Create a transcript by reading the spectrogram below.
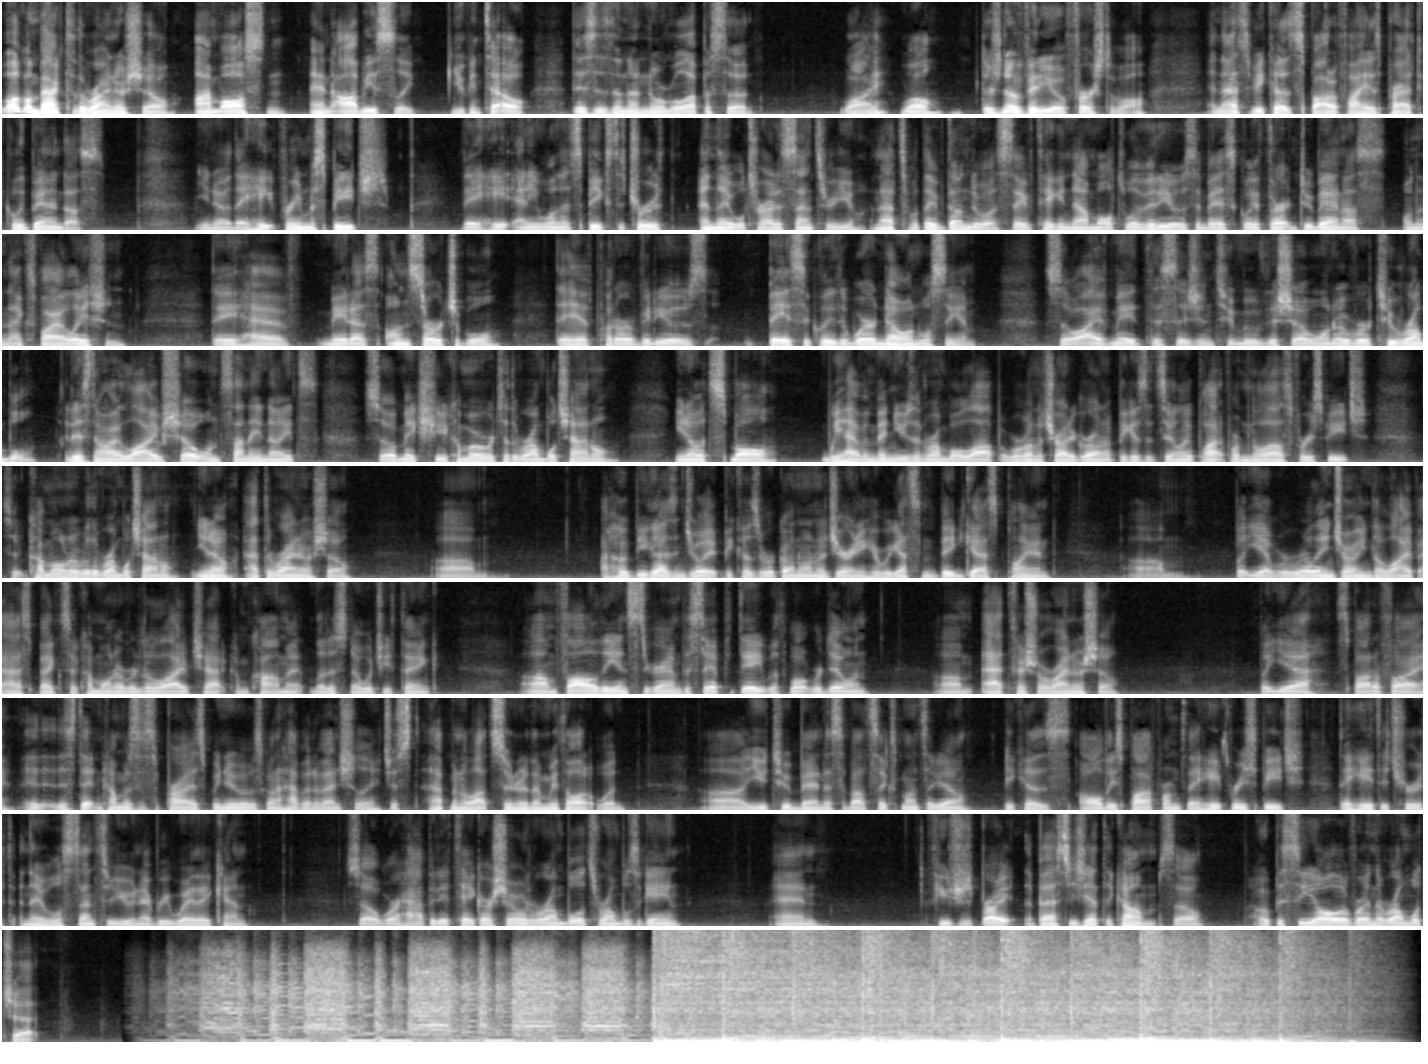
Welcome back to the Rhino Show. I'm Austin, and obviously, you can tell this isn't a normal episode. Why? Well, there's no video, first of all, and that's because Spotify has practically banned us. You know, they hate freedom of speech, they hate anyone that speaks the truth, and they will try to censor you, and that's what they've done to us. They've taken down multiple videos and basically threatened to ban us on the next violation. They have made us unsearchable. They have put our videos basically to where no one will see them. So I've made the decision to move the show on over to Rumble. It is now a live show on Sunday nights. So make sure you come over to the Rumble channel. You know, it's small. We haven't been using Rumble a lot, but we're going to try to grow on it because it's the only platform that allows free speech. So come on over to the Rumble channel, you know, at the Rhino Show. Um, I hope you guys enjoy it because we're going on a journey here. We got some big guests planned. Um, but yeah, we're really enjoying the live aspect. So come on over to the live chat, come comment, let us know what you think. Um, follow the Instagram to stay up to date with what we're doing um, at Official Rhino Show. But yeah, Spotify. It, this didn't come as a surprise. We knew it was going to happen eventually. It just happened a lot sooner than we thought it would. Uh, YouTube banned us about six months ago because all these platforms they hate free speech, they hate the truth, and they will censor you in every way they can. So we're happy to take our show to Rumble. It's Rumble's gain, and future's bright. The best is yet to come. So hope to see you all over in the Rumble chat.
